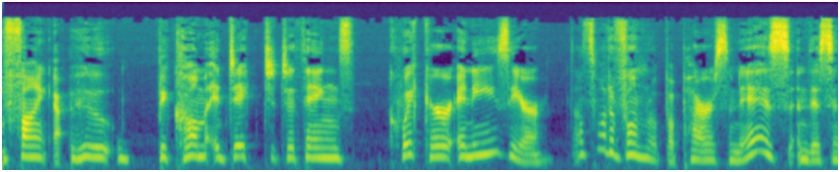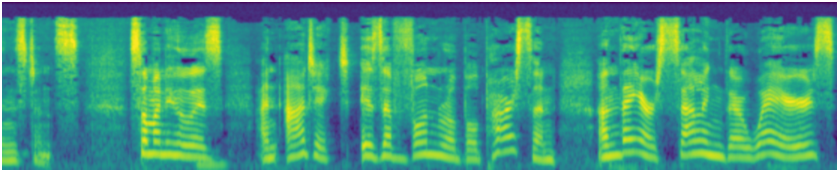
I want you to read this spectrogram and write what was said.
find who become addicted to things quicker and easier. That's what a vulnerable person is in this instance. Someone who is an addict is a vulnerable person, and they are selling their wares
